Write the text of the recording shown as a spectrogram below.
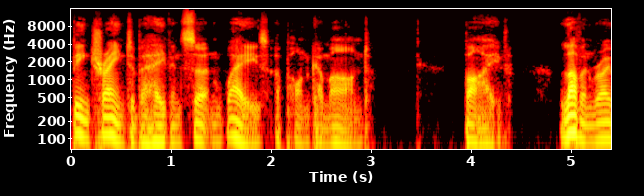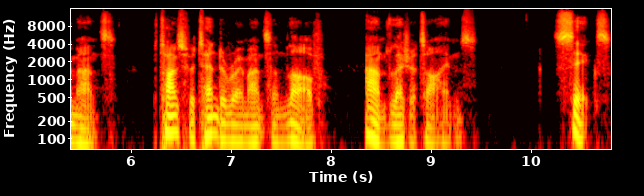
being trained to behave in certain ways upon command. 5. Love and romance, times for tender romance and love, and leisure times. 6.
